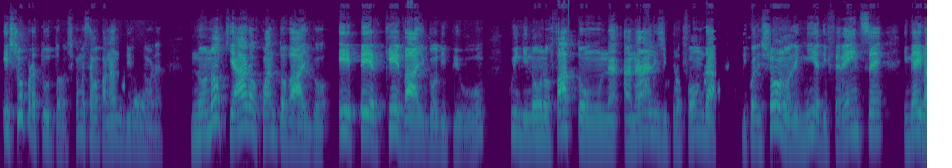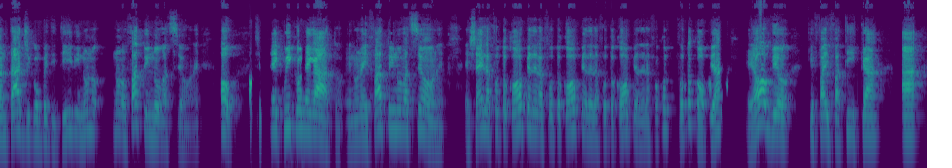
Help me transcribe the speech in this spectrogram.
e soprattutto, siccome stiamo parlando di valore, non ho chiaro quanto valgo e perché valgo di più, quindi non ho fatto un'analisi profonda di quali sono le mie differenze, i miei vantaggi competitivi, non ho, non ho fatto innovazione. Oh, se sei qui collegato e non hai fatto innovazione e sei la fotocopia della fotocopia della fotocopia della fo- fotocopia, è ovvio che fai fatica a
